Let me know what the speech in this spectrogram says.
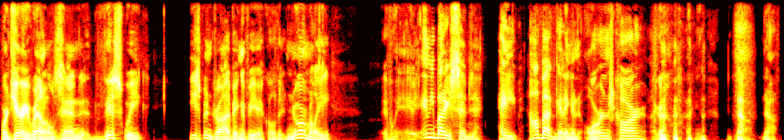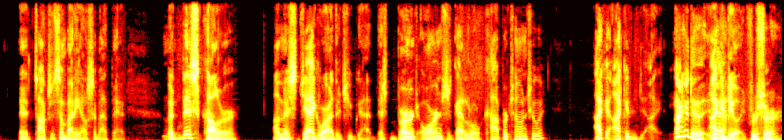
for Jerry Reynolds, and this week he's been driving a vehicle that normally, if anybody said, "Hey, how about getting an orange car?" I go, "No, no." Uh, Talk to somebody else about that. But this color on this Jaguar that you've got, this burnt orange, it's got a little copper tone to it. I could, I could, I could do it. I yeah, could do it. for sure.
